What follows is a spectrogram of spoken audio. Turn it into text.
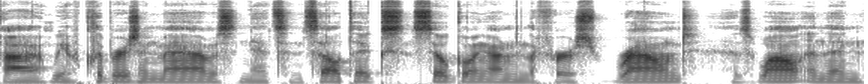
Uh, we have Clippers and Mavs, Nets and Celtics still going on in the first round as well. And then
